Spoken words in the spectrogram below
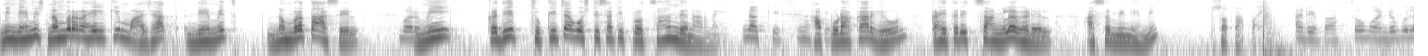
मी नेहमीच नम्र राहील की माझ्यात नेहमीच नम्रता असेल. मी कधी चुकीच्या गोष्टीसाठी प्रोत्साहन देणार नाही नक्कीच हा. पुढाकार घेऊन काहीतरी चांगलं घडेल असं मी नेहमी स्वतः पाहिजे अरे वा सो वंडरफुल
